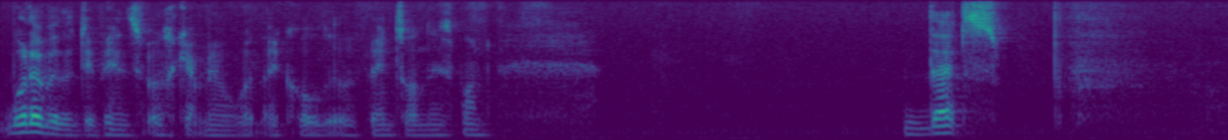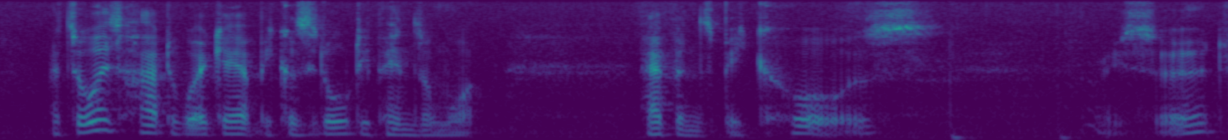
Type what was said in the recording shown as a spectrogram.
whatever the defense was. I can't remember what they call the defense on this one. That's it's always hard to work out because it all depends on what happens because research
